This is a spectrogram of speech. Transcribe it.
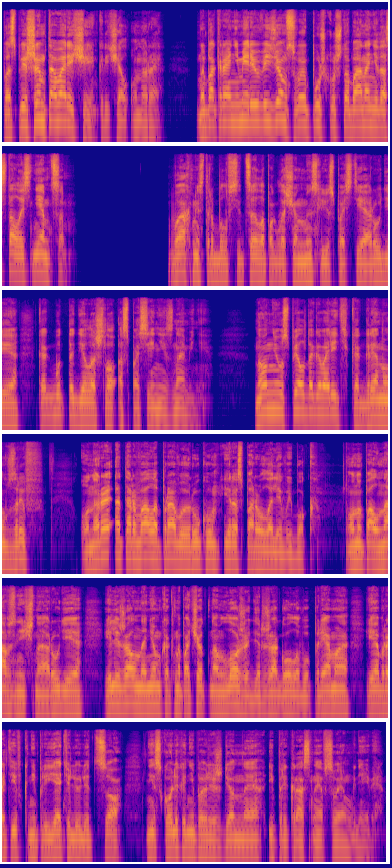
«Поспешим, товарищи!» — кричал Оноре. «Мы, по крайней мере, увезем свою пушку, чтобы она не досталась немцам!» Вахмистр был всецело поглощен мыслью спасти орудие, как будто дело шло о спасении знамени. Но он не успел договорить, как грянул взрыв. Оноре оторвала правую руку и распорола левый бок. Он упал навзничь на орудие и лежал на нем, как на почетном ложе, держа голову прямо и обратив к неприятелю лицо, нисколько не поврежденное и прекрасное в своем гневе.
